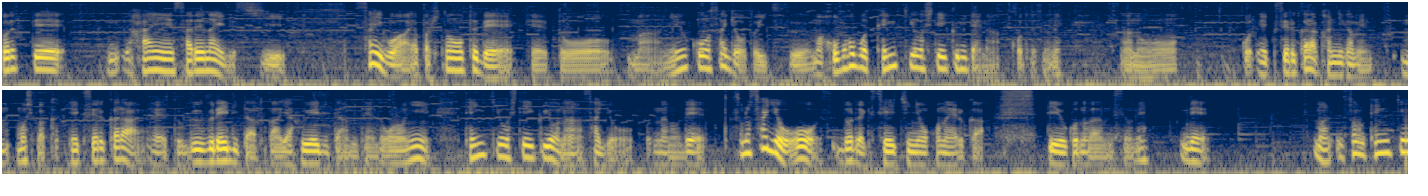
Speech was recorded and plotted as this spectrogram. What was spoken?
それって反映されないですし最後はやっぱ人の手で、えーとまあ、入稿作業と言いつつ、まあ、ほぼほぼ転記をしていくみたいなことですよね。エクセルから管理画面もしくはエクセルから、えーと、Google エディターとか Yahoo エディターみたいなところに転記をしていくような作業なのでその作業をどれだけ精緻に行えるかっていうことなんですよね。で、まあ、その転記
